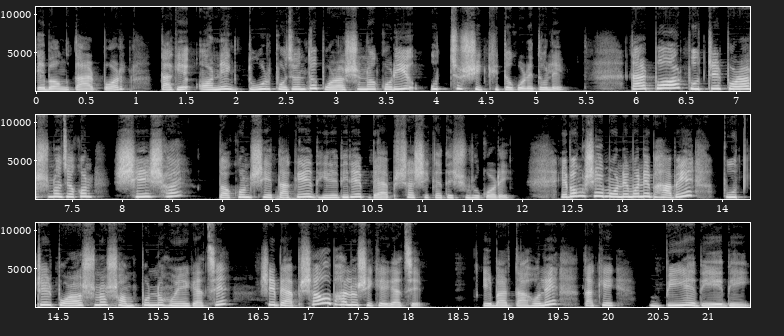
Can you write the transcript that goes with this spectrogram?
এবং তারপর তাকে অনেক দূর পর্যন্ত পড়াশোনা করিয়ে উচ্চশিক্ষিত করে তোলে। তারপর পুত্রের পড়াশোনা যখন শেষ হয়, তখন সে তাকে ধীরে ধীরে ব্যবসা শেখাতে শুরু করে এবং সে মনে মনে ভাবে পুত্রের পড়াশুনো সম্পূর্ণ হয়ে গেছে, সে ব্যবসাও ভালো শিখে গেছে। এবার তাহলে তাকে বিয়ে দিয়ে দিই।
